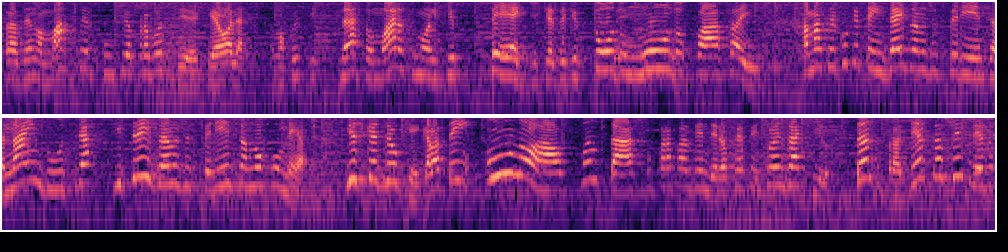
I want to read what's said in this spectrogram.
trazendo a Master Cookie para você, que é, olha, é uma coisa assim, né? Tomara, Simone, que pegue, quer dizer, que todo mundo faça isso. A Master Cookie tem 10 anos de experiência na indústria e 3 anos de experiência no comércio. Isso quer dizer o quê? Que ela tem um know-how fantástico para vender as refeições aquilo, tanto para dentro da sua empresa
